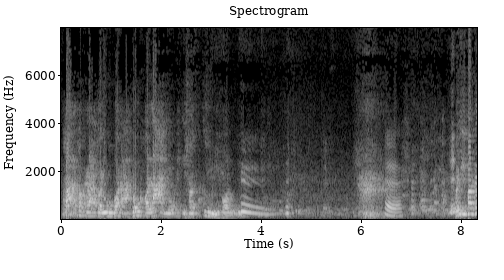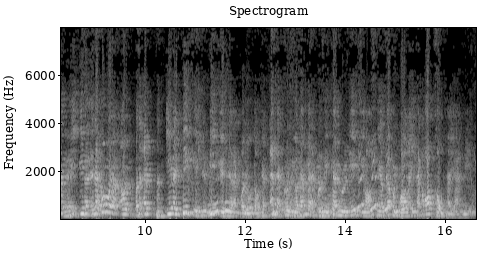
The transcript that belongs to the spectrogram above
Vártak rád a jó barátok, a lányok és az innivaló. Hogy így én, de komolyan, az, én egy békés, békés gyerek vagyok, de hogyha ezek közé az emberek közé kerülnék, én azt értem, hogy valamelyiket arcon fejelném.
